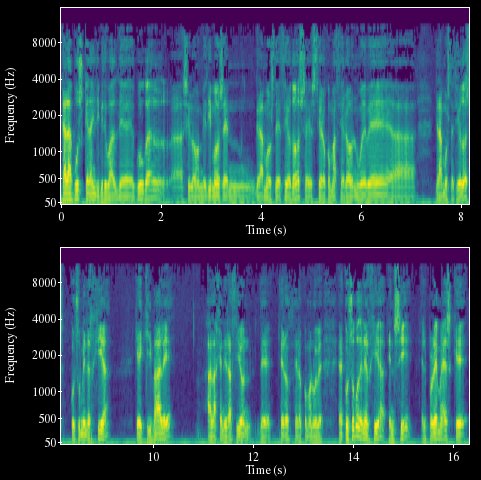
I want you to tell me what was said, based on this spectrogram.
Cada búsqueda individual de Google, ah, si lo medimos en gramos de CO2, es 0,09 ah, gramos de CO2, consume energía que equivale a la generación de 0,9. El consumo de energía en sí, el problema es que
